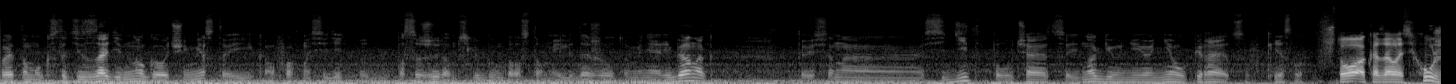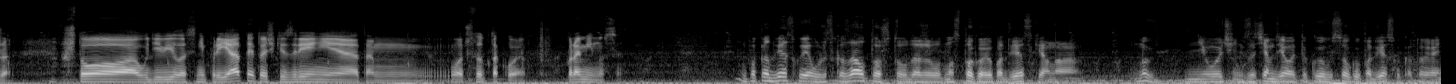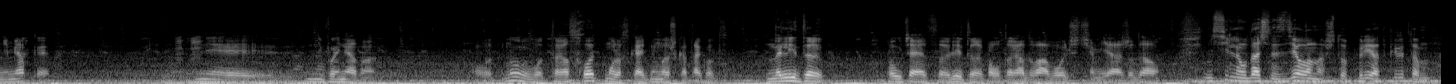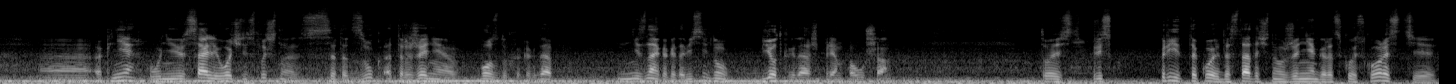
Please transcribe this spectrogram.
Поэтому, кстати, сзади много очень места и комфортно сидеть пассажирам с любым ростом. Или даже вот у меня ребенок. То есть она сидит, получается, и ноги у нее не упираются в кресло. Что оказалось хуже? Что удивило с неприятной точки зрения, там, вот что-то такое, про минусы? Ну, По подвеску я уже сказал, то, что даже вот на стоковой подвеске она ну, не очень. Зачем делать такую высокую подвеску, которая не мягкая? Мне непонятно. Вот. Ну вот расход, можно сказать, немножко так вот на литр получается литр полтора-два больше, чем я ожидал. Не сильно удачно сделано, что при открытом э, окне в универсале очень слышно этот звук отражения воздуха, когда, не знаю, как это объяснить, ну, бьет, когда аж прям по ушам. То есть при, при такой достаточно уже не городской скорости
